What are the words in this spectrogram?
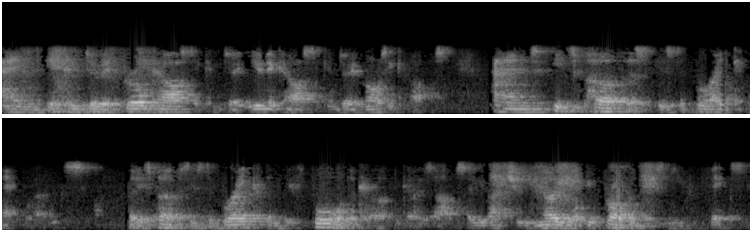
and it can do it broadcast, it can do it unicast, it can do it multicast. And its purpose is to break networks, but its purpose is to break them before the curtain goes up, so you actually know what your problem is and you can fix it.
